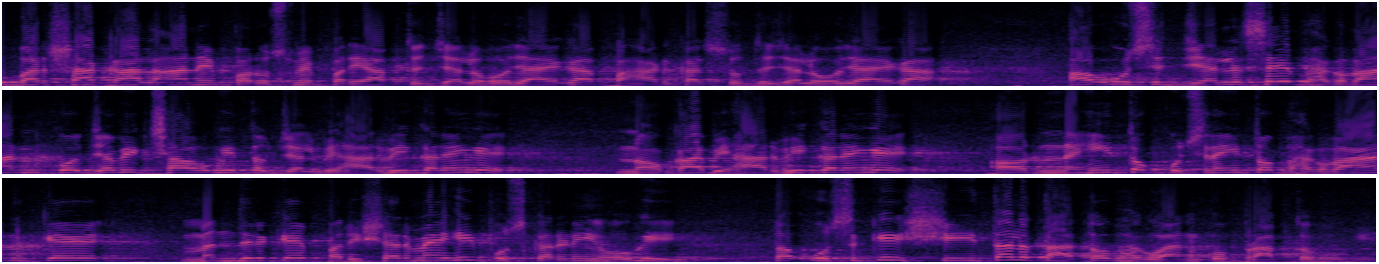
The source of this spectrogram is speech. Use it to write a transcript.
वर्षा काल आने पर उसमें पर्याप्त जल हो जाएगा, पहाड़ का शुद्ध जल हो जाएगा, और उस जल से भगवान को जब इच्छा होगी तब जल विहार भी करेंगे, नौका विहार भी करेंगे, और नहीं तो कुछ नहीं तो भगवान के मंदिर के परिसर में ही पुष्करणी होगी तो उसकी शीतलता तो भगवान को प्राप्त होगी।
